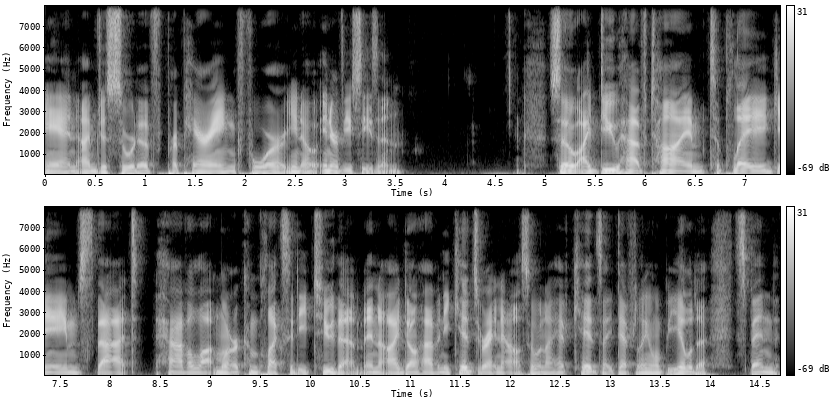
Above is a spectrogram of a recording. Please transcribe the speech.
and I'm just sort of preparing for you know interview season so I do have time to play games that have a lot more complexity to them. And I don't have any kids right now. So when I have kids, I definitely won't be able to spend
